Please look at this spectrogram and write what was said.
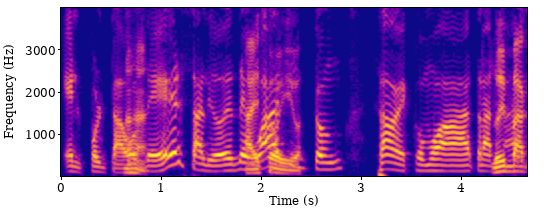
el portavoz de él salió desde Washington, ¿sabes? Como a tratar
